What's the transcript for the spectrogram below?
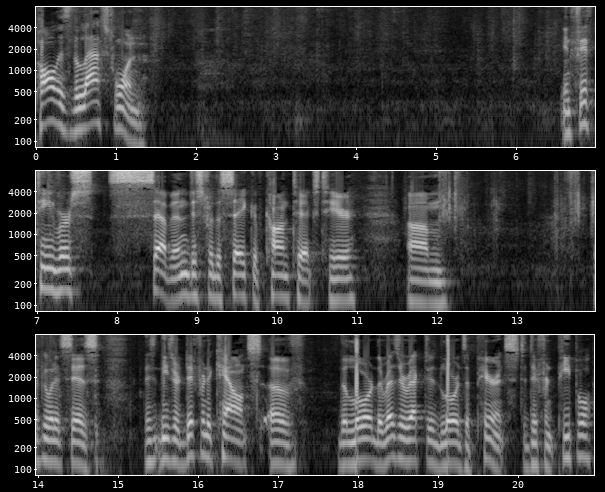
Paul is the last one. In 15, verse 7, just for the sake of context here, um, look at what it says. These are different accounts of the Lord, the resurrected Lord's appearance to different people.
